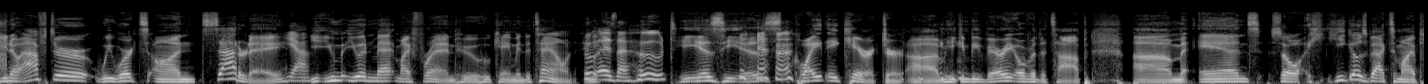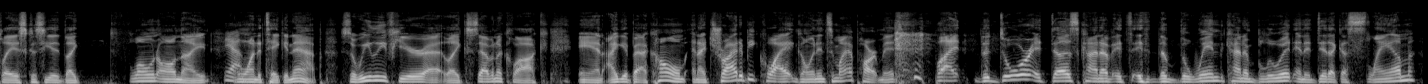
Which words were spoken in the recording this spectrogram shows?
You know, after we worked on Saturday, Yeah. you you, you had met my friend who who came into town. Who And is a hoot? He is. He is quite a character. Um, he can be very over the top, um, and so he goes back to my place because he had like flown all night Yeah. and wanted to take a nap. So we leave here at like seven o'clock, and I get back home and I try to be quiet going into my apartment, but the door it does kind of it's it, the the wind kind of blew it and it did like a slam.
